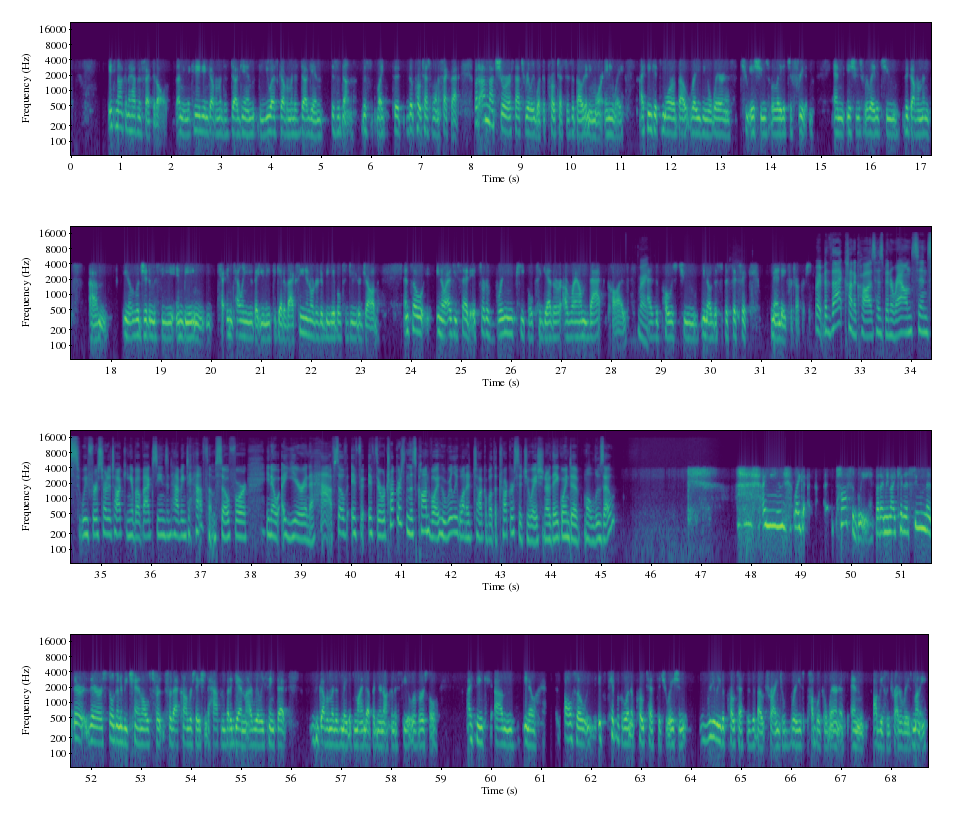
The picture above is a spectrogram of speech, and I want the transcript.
it's not going to have an effect at all. I mean, the Canadian government has dug in, the U.S. government has dug in. This is done. This like the the protest won't affect that. But I'm not sure if that's really what the protest is about anymore. Anyway, I think it's more about raising awareness to issues related to freedom and issues related to the government's um, you know legitimacy in being in telling you that you need to get a vaccine in order to be able to do your job. And so, you know, as you said, it's sort of bringing people together around that cause right. as opposed to, you know, the specific mandate for truckers. Right, but that kind of cause has been around since we first started talking about vaccines and having to have them. So for, you know, a year and a half. So if if there were truckers in this convoy who really wanted to talk about the trucker situation, are they going to well lose out? I mean, like possibly, but I mean, I can assume that there there are still going to be channels for for that conversation to happen. But again, I really think that the government has made its mind up, and you're not going to see a reversal. I think, um, you know, also it's typical in a protest situation. Really, the protest is about trying to raise public awareness and obviously try to raise money.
